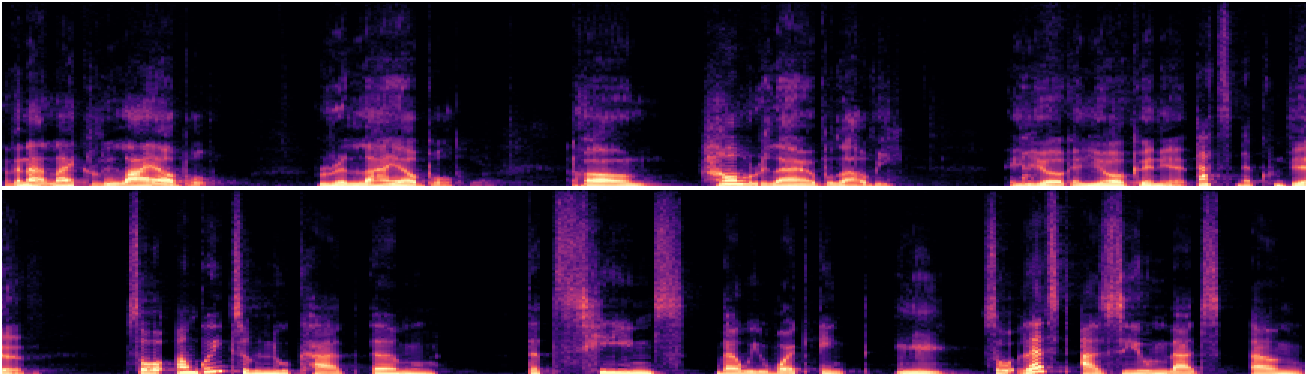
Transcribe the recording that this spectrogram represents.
And then I like reliable. Reliable. Um, how reliable are we, in your in your opinion? That's the key. Yeah. So I'm going to look at um the teams that we work in. So let's assume that um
